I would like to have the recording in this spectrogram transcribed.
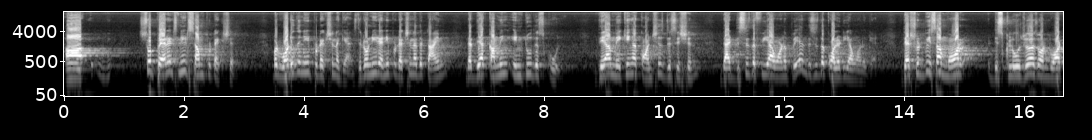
Uh, so parents need some protection. But what do they need protection against? They don't need any protection at the time that they are coming into the school. They are making a conscious decision that this is the fee I want to pay and this is the quality I want to get. There should be some more disclosures on what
